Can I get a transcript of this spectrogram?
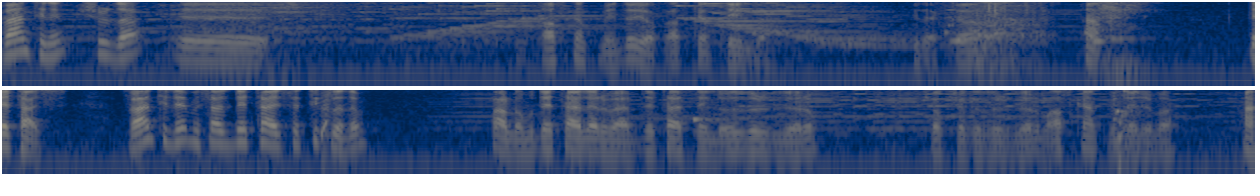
Venti'nin şurada ee, Askant mıydı? Yok, Askant değildi. Bir dakika. Ha. Details. Venti'de mesela Details'e tıkladım. Pardon bu detayları verdi. Details değil de özür diliyorum. Çok çok özür diliyorum. Askant mıydı acaba? Heh,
